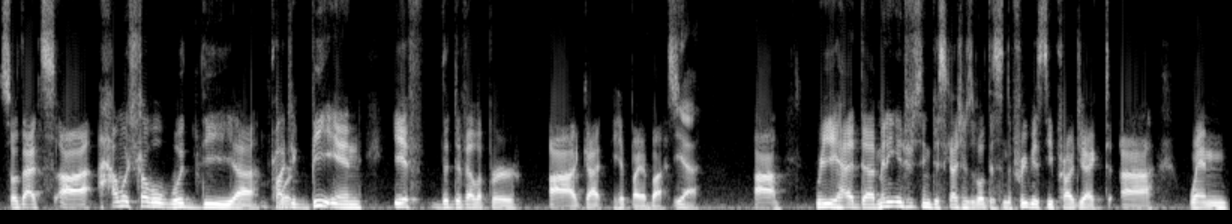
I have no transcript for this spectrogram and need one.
So that's uh, how much trouble would the uh, project be in if the developer uh, got hit by a bus? Yeah. Uh, we had uh, many interesting discussions about this in the FreeBSD project uh, when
